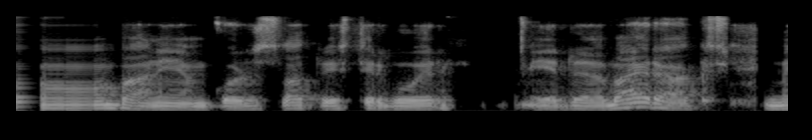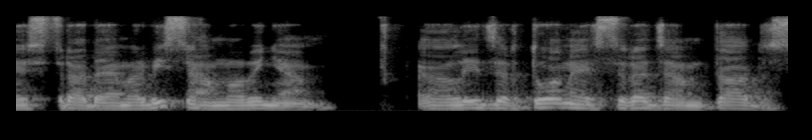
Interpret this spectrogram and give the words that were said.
kompānijām, kuras Latvijas tirgu ir, ir vairākas. Mēs strādājam ar visām no viņām. Līdz ar to mēs redzam tādas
